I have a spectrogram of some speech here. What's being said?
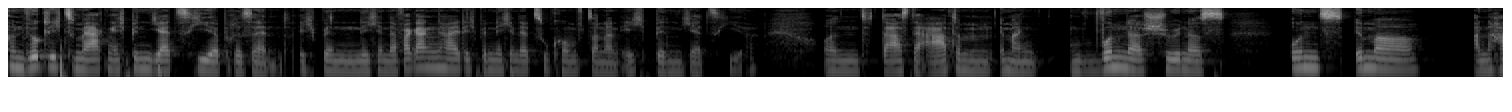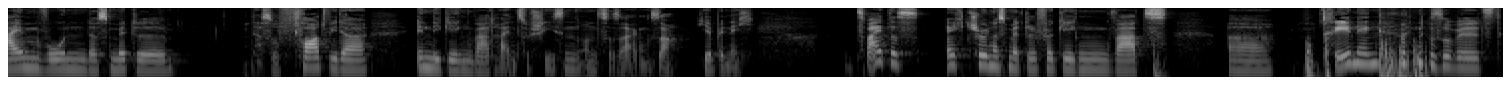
und wirklich zu merken, ich bin jetzt hier präsent. Ich bin nicht in der Vergangenheit, ich bin nicht in der Zukunft, sondern ich bin jetzt hier. Und da ist der Atem immer ein wunderschönes, uns immer anheimwohnendes Mittel, das sofort wieder in die Gegenwart reinzuschießen und zu sagen, so, hier bin ich. Zweites echt schönes Mittel für Gegenwartstraining, äh, wenn du so willst,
